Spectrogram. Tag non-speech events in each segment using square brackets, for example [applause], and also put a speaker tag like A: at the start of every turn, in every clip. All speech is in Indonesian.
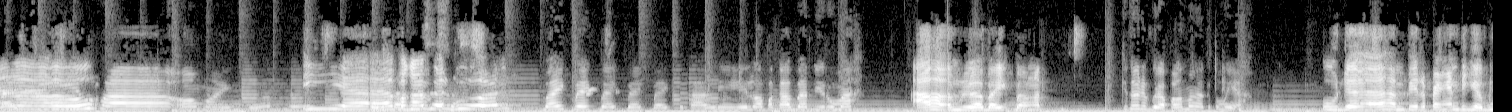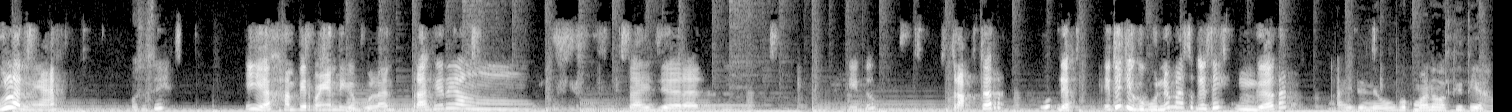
A: ada
B: Halo.
A: Siva. Oh my god.
B: Iya,
A: Dari
B: apa kabar. Bun?
A: Baik, baik, baik, baik, baik sekali. Lu apa kabar di rumah?
B: Alhamdulillah baik banget.
A: Kita udah berapa lama gak ketemu ya?
B: Udah hampir pengen tiga bulan ya.
A: Masa sih?
B: Iya, hampir pengen tiga bulan. Terakhir yang pelajaran itu struktur udah. Itu juga bunda masuk gak sih? Enggak kan?
A: I don't know. Gue ke mana waktu itu ya?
